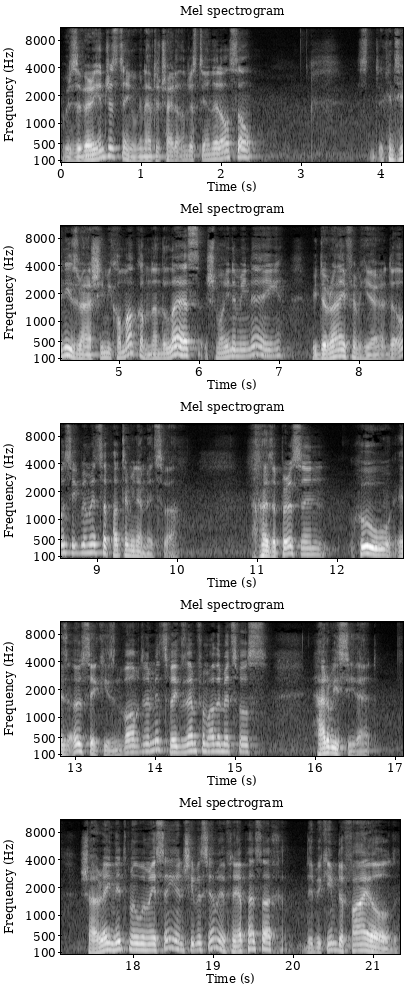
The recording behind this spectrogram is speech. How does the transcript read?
which is very interesting. We're going to have to try to understand that also. It continues Rashi, Mikol nonetheless, Shmoina Minei, we derive from here, the Osik b'mitzvah patamina mitzvah. As a person who is Osik, he's involved in a mitzvah, exempt from other mitzvahs. How do we see that? Sharei shivas Pesach. They became defiled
